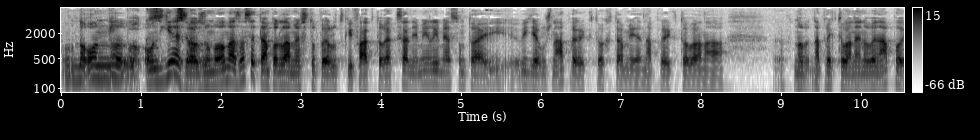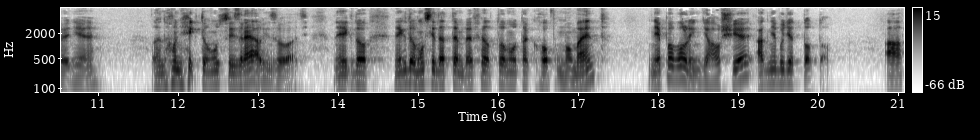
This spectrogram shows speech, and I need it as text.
No on, Beatbox, on je s rozumom a zase tam podľa mňa vstupuje ľudský faktor. Ak sa nemýlim, ja som to aj videl už na projektoch, tam je naprojektovaná, no, naprojektované nové napojenie, len ho niekto musí zrealizovať. Niekto, niekto musí dať ten befel tomu, tak hop, moment, nepovolím ďalšie, ak nebude toto. A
